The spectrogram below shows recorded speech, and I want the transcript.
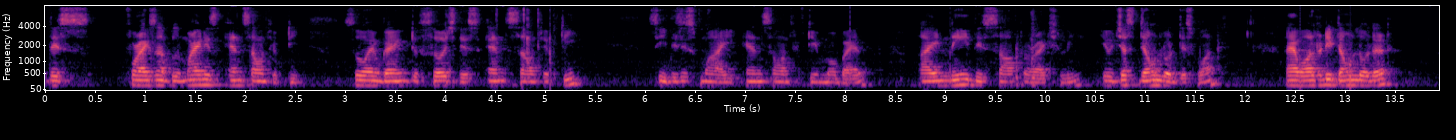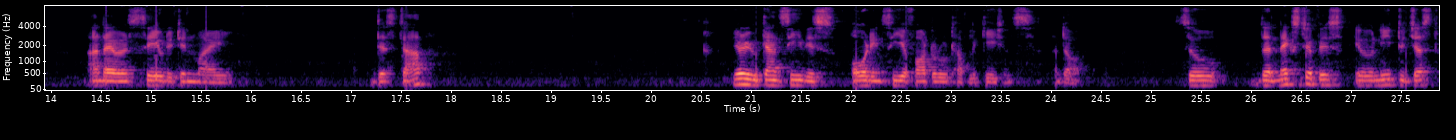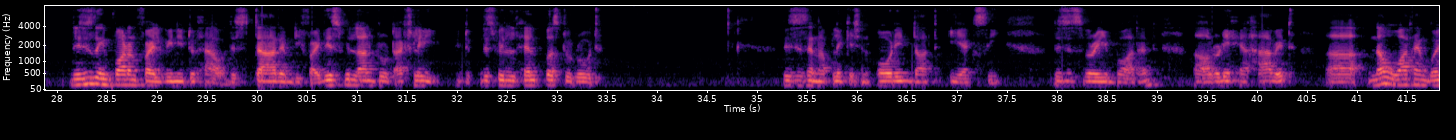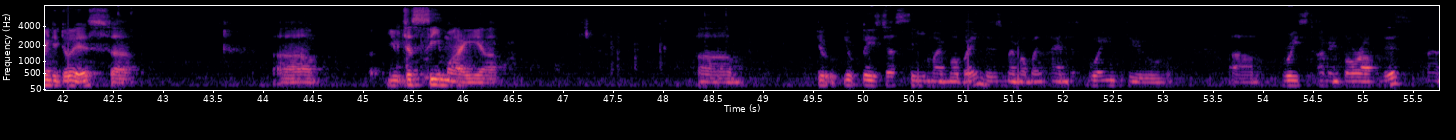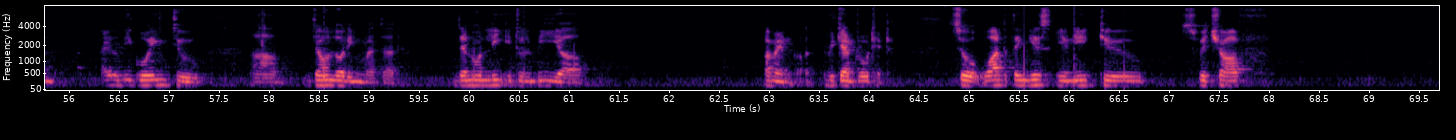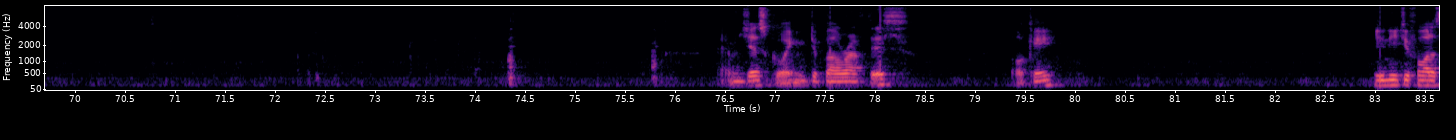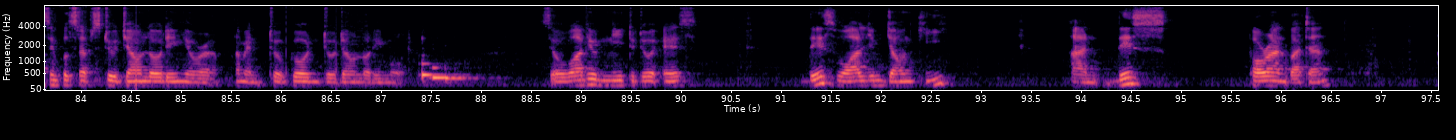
this. For example mine is n750 so I'm going to search this n750 see this is my n750 mobile. I need this software actually. You just download this one I have already downloaded and I have saved it in my desktop. Here you can see this Odin CF auto root applications all. So the next step is you need to just this is the important file we need to have this star md5 this will unroot actually this will help us to root this is an application odin.exe this is very important. I already have it uh, now what I'm going to do is uh, uh, you just see my uh, um, you, you please just see my mobile. This is my mobile. I'm just going to um, I mean power off this and I will be going to um, downloading method. Then only it will be uh, I mean we can root it. So one thing is you need to switch off Just going to power off this. Okay. You need to follow simple steps to downloading your I mean to go into downloading mode. So what you need to do is this volume down key and this power on button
